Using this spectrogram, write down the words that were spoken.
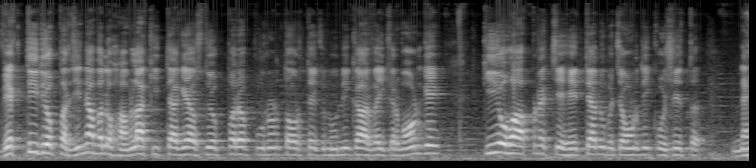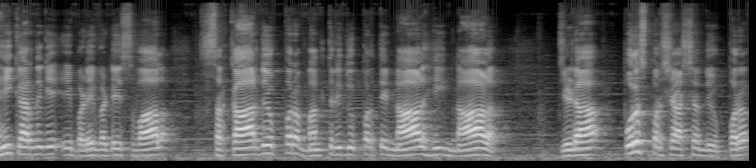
ਵਿਅਕਤੀ ਦੇ ਉੱਪਰ ਜਿਨ੍ਹਾਂ ਵੱਲੋਂ ਹਮਲਾ ਕੀਤਾ ਗਿਆ, ਉਸ ਦੇ ਉੱਪਰ ਪੂਰਨ ਤੌਰ ਤੇ ਕਾਨੂੰਨੀ ਕਾਰਵਾਈ ਕਰਵਾਉਣਗੇ, ਕੀ ਉਹ ਆਪਣੇ ਚਹੇਤਿਆਂ ਨੂੰ ਬਚਾਉਣ ਦੀ ਕੋਸ਼ਿਸ਼ ਨਹੀਂ ਕਰਨਗੇ? ਇਹ ਬੜੇ ਵੱਡੇ ਸਵਾਲ। ਸਰਕਾਰ ਦੇ ਉੱਪਰ, ਮੰਤਰੀ ਦੇ ਉੱਪਰ ਤੇ ਨਾਲ ਹੀ ਨਾਲ ਜਿਹੜਾ ਪੁਲਿਸ ਪ੍ਰਸ਼ਾਸਨ ਦੇ ਉੱਪਰ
